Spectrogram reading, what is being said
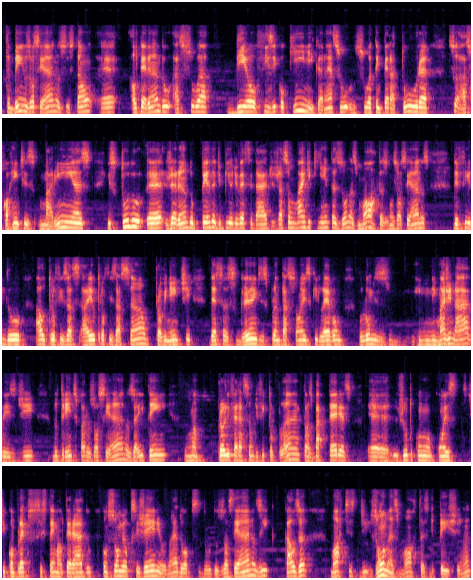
também os oceanos estão é, alterando a sua biofísico-química, né? sua, temperatura, as correntes marinhas, isso tudo é, gerando perda de biodiversidade. Já são mais de 500 zonas mortas nos oceanos devido à à eutrofização proveniente dessas grandes plantações que levam volumes inimagináveis de nutrientes para os oceanos. Aí tem uma proliferação de fitoplâncton, as bactérias é, junto com, com este complexo sistema alterado, consome oxigênio não é, do, do, dos oceanos e causa mortes de zonas mortas de peixe. Né?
